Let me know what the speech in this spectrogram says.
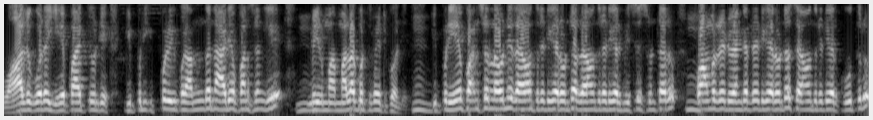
వాళ్ళు కూడా ఏ పార్టీ ఉంటే ఇప్పుడు ఇప్పుడు ఇప్పుడు అందరిని ఆడియో ఫంక్షన్కి మీరు మళ్ళా గుర్తుపెట్టుకోండి. ఇప్పుడు ఏ ఫంక్షన్లో ఉన్నా రేవంత్ రెడ్డి గారు ఉంటారు రేవంత్ రెడ్డి గారు మిస్సెస్ ఉంటారు కోమటిరెడ్డి వెంకటరెడ్డి గారు ఉంటారు రేవంత్ రెడ్డి గారు కూతురు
